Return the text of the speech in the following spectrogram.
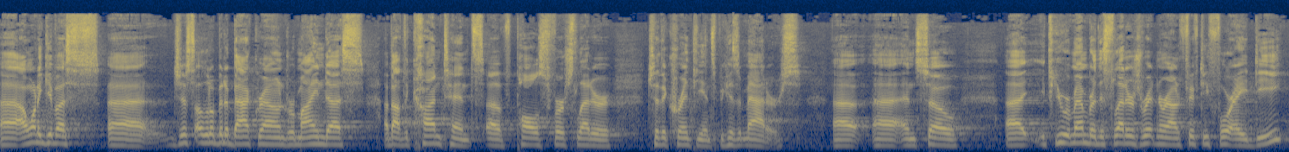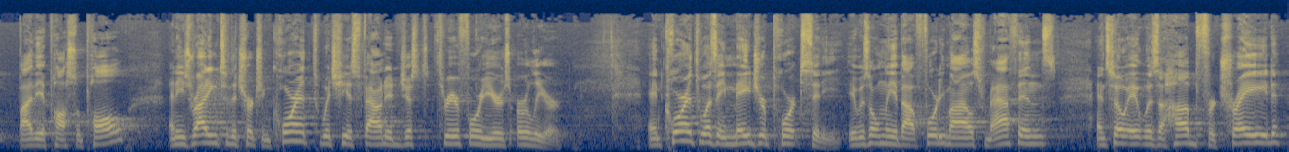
uh, I want to give us uh, just a little bit of background, remind us about the contents of Paul's first letter to the Corinthians because it matters. Uh, uh, and so, uh, if you remember, this letter is written around 54 AD by the Apostle Paul, and he's writing to the church in Corinth, which he has founded just three or four years earlier. And Corinth was a major port city. It was only about 40 miles from Athens, and so it was a hub for trade.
